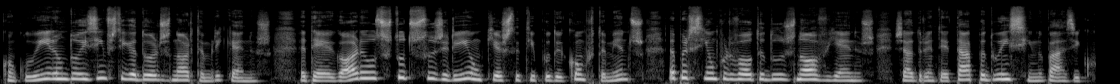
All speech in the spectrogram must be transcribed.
concluíram dois investigadores norte-americanos. Até agora, os estudos sugeriam que este tipo de comportamentos apareciam por volta dos 9 anos, já durante a etapa do ensino básico.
